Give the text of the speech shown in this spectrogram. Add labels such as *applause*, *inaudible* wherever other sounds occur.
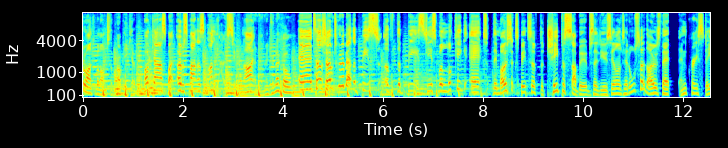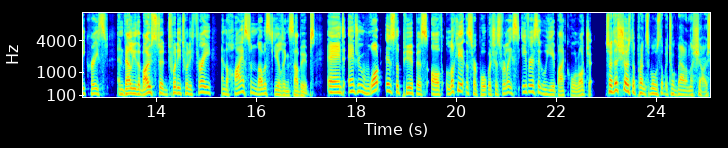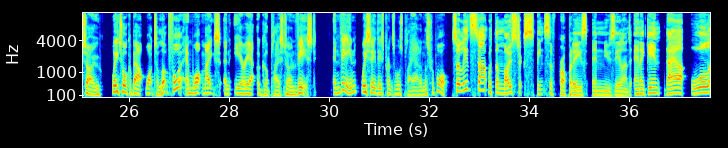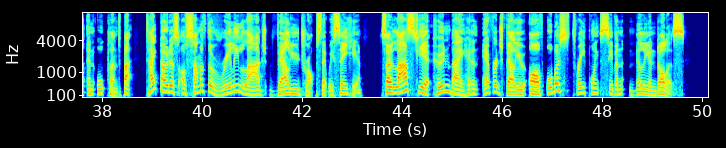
and welcome along to the Property Academy podcast by Opes Partners. I'm your host, Stephen Knight. And I'm Andrew Nicol. And today's show, we're talking about the best of the best. Yes, we're looking at the most expensive, the cheapest suburbs in New Zealand, and also those that increased, decreased in value the most in 2023, and the highest and lowest yielding suburbs. And Andrew, what is the purpose of looking at this report, which is released every single year by CoreLogic? So this shows the principles that we talk about on the show. So we talk about what to look for and what makes an area a good place to invest. And then we see these principles play out in this report. So let's start with the most expensive properties in New Zealand. And again, they are all in Auckland, but take notice of some of the really large value drops that we see here. So last year, Herne Bay had an average value of almost $3.7 million.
